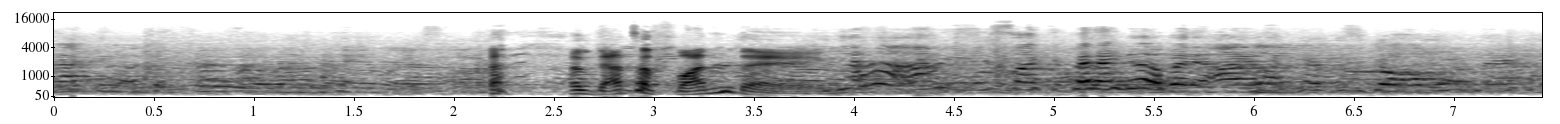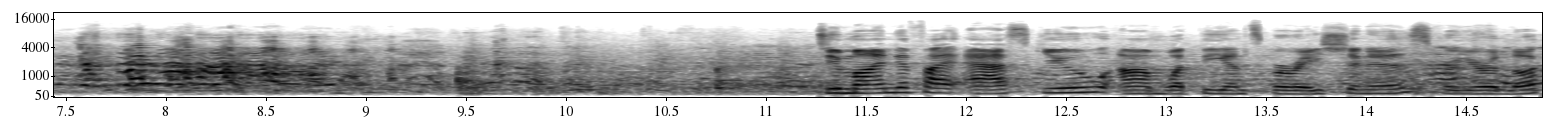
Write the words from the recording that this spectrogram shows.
acting like a fool around cameras. That's a fun thing. Yeah, I mean it's like, but I know, but I like have this goblin neck that Do you mind if I ask you um, what the inspiration is for your look?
